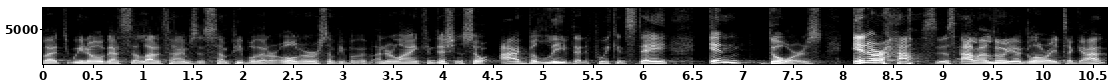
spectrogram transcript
But we know that's a lot of times there's some people that are older, some people that have underlying conditions. So I believe that if we can stay indoors in our houses, hallelujah, glory to God,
